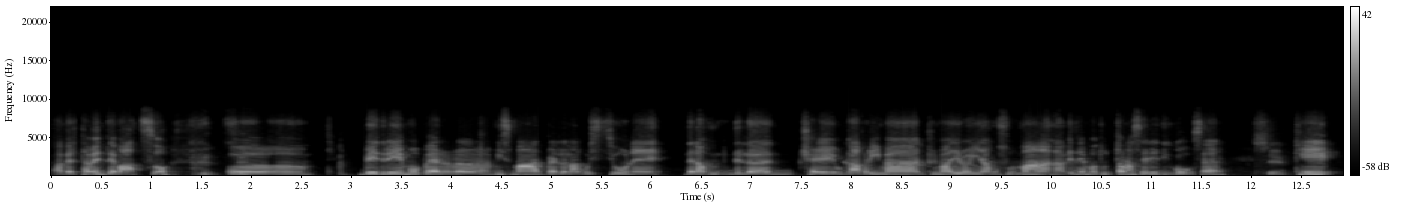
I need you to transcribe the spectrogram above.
apertamente pazzo. Sì. Uh, vedremo per Miss Marvel la questione della, del, cioè, la prima, prima eroina musulmana, vedremo tutta una serie di cose sì. che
